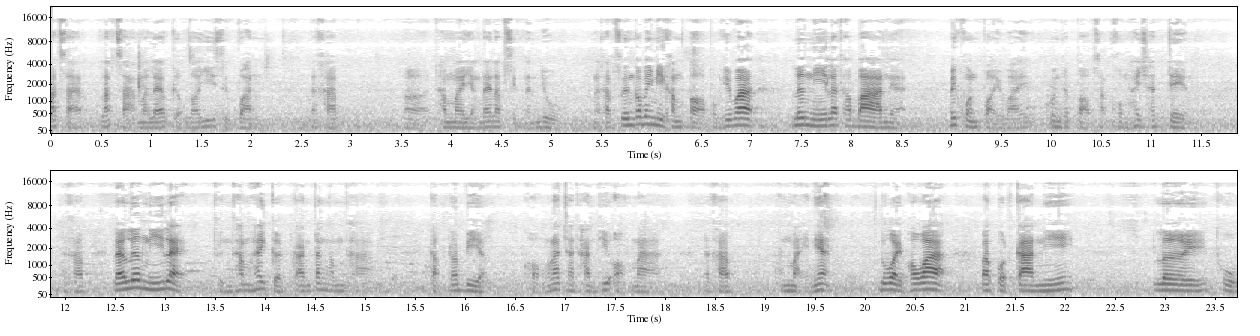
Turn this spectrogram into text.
รักษารักษามาแล้วเกือบ 120 วันนะครับทำไมยังได้รับสิทธินั้นอยู่นะครับ ซึ่งก็ไม่มีคำตอบผมคิดว่าเรื่องนี้รัฐบาลเนี่ย ไม่ควรปล่อยไว้ ควรจะตอบสังคมให้ชัดเจนนะครับ และเรื่องนี้แหละถึงทำให้เกิดการตั้งคำถามกับระเบียบของราชทัณฑ์ที่ออกมานะครับ อันใหม่เนี่ยด้วยเพราะว่าปรากฏการณ์นี้เลยถูก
